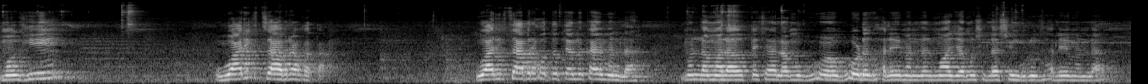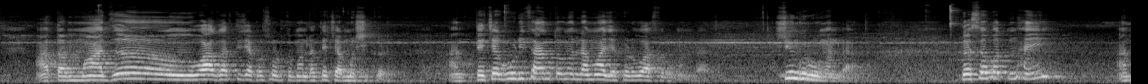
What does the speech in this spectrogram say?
मग ही वारीक चाबरा होता. वारीक चाबरा होता त्यानं काय म्हणला? म्हणलं मला त्याच्याला मग घो घोडं झाले म्हणलं माझ्या म्हशीला शिंगरू झाले म्हणला. आता माझं वाघार तिच्याकडं सोडतो म्हणला त्याच्या म्हशीकडं. आणि त्याच्या घोडीचा आणतो म्हणला माझ्याकडं वासरू म्हणला. शिंगरू म्हणला. कसं होत नाही आणि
